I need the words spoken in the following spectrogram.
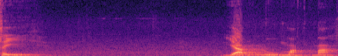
สี่อย่างรู้มากมาก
